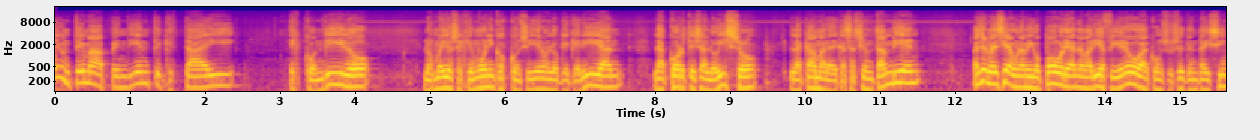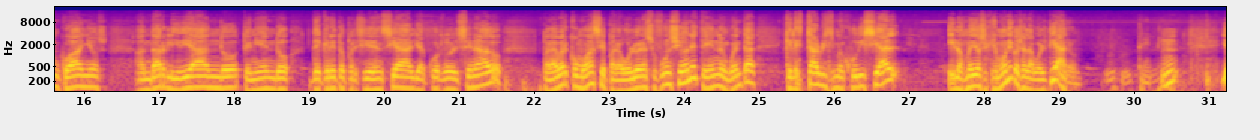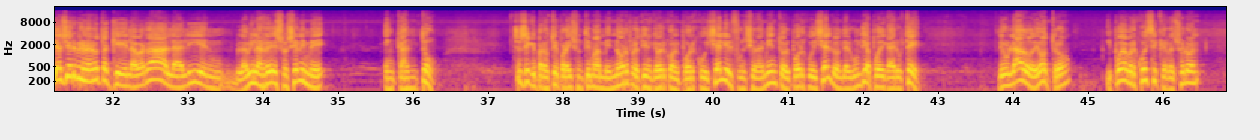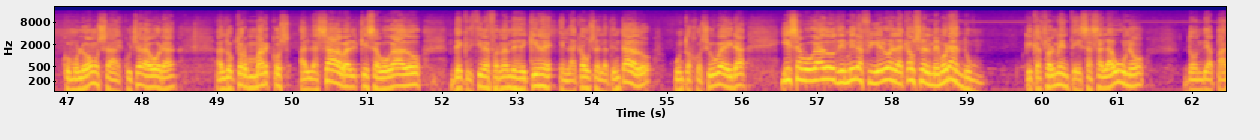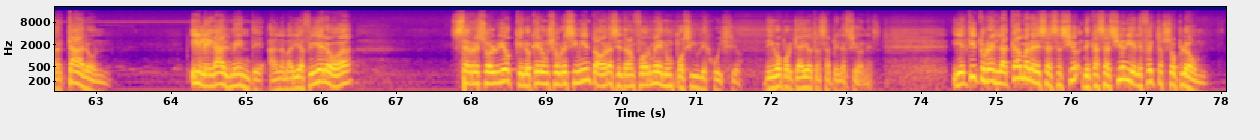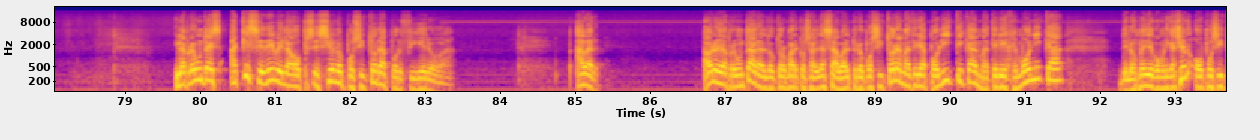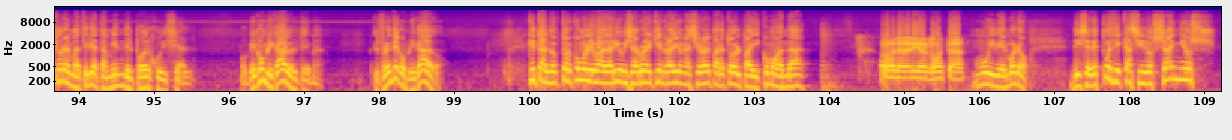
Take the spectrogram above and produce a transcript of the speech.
Hay un tema pendiente que está ahí escondido, los medios hegemónicos consiguieron lo que querían, la Corte ya lo hizo, la Cámara de Casación también. Ayer me decía un amigo pobre, Ana María Figueroa, con sus 75 años, andar lidiando, teniendo decreto presidencial y acuerdo del Senado, para ver cómo hace para volver a sus funciones, teniendo en cuenta que el establishment judicial y los medios hegemónicos ya la voltearon. ¿Mm? Y ayer vi una nota que la verdad la, en, la vi en las redes sociales y me encantó. Yo sé que para usted por ahí es un tema menor, pero tiene que ver con el Poder Judicial y el funcionamiento del Poder Judicial, donde algún día puede caer usted, de un lado o de otro, y puede haber jueces que resuelvan, como lo vamos a escuchar ahora, al doctor Marcos Aldazábal, que es abogado de Cristina Fernández de Kirchner en la causa del atentado, junto a José Ubeira, y es abogado de Mera Figueroa en la causa del memorándum, que casualmente esa sala 1, donde apartaron ilegalmente a Ana María Figueroa, se resolvió que lo que era un sobrecimiento ahora se transforme en un posible juicio. Digo porque hay otras apelaciones. Y el título es La Cámara de Casación y el efecto soplón. Y la pregunta es, ¿a qué se debe la obsesión opositora por Figueroa? A ver, ahora le voy a preguntar al doctor Marcos Aldazábal, pero opositora en materia política, en materia hegemónica de los medios de comunicación, opositora en materia también del Poder Judicial. Porque es complicado el tema. El frente es complicado. ¿Qué tal, doctor? ¿Cómo le va Darío Villarruel aquí en Radio Nacional para todo el país? ¿Cómo anda? Hola Darío, ¿cómo está? Muy bien. Bueno, dice, después de casi dos años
